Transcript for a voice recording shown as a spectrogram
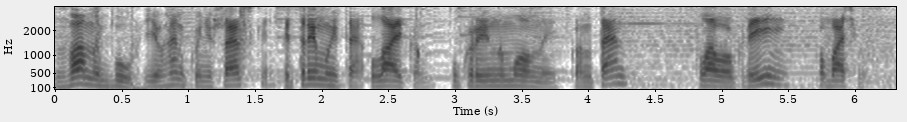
З вами був Євген Конюшевський. Підтримуйте лайком україномовний контент. Слава Україні! Побачимось!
